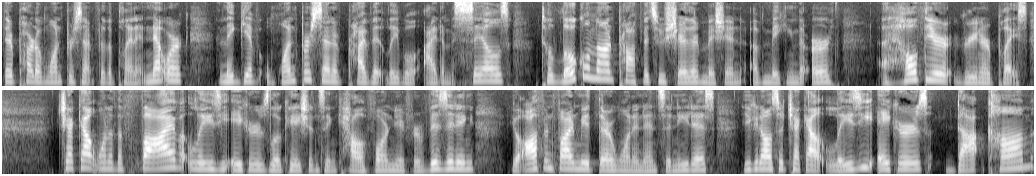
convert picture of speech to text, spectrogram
They're part of 1% for the Planet Network, and they give 1% of private label item sales to local nonprofits who share their mission of making the earth a healthier, greener place. Check out one of the five Lazy Acres locations in California for visiting. You'll often find me at their one in Encinitas. You can also check out lazyacres.com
